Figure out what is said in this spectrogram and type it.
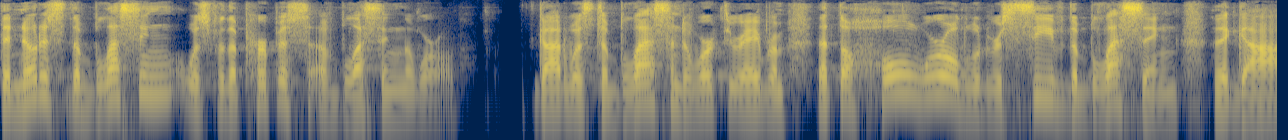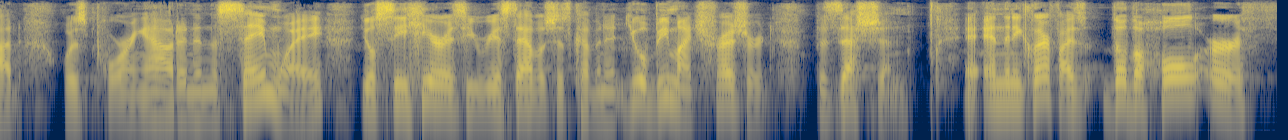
that notice the blessing was for the purpose of blessing the world. God was to bless and to work through Abram, that the whole world would receive the blessing that God was pouring out. And in the same way, you'll see here as he reestablishes covenant, you will be my treasured possession. And then he clarifies, though the whole earth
